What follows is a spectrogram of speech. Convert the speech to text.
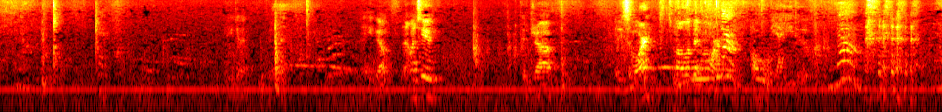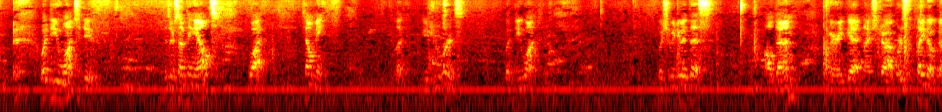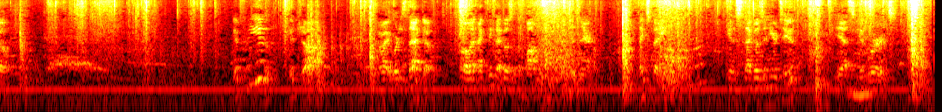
You do it. There you go. That one too. Good job. Need some more? Smell a little bit more. Oh, yeah, you do. what do you want to do? Is there something else? What? Tell me. Look, use your words. What do you want? What should we do with this? All done? Very good. Nice job. Where's the Play-Doh go? Good for you. Good job. All right, where does that go? Oh, I think that goes in the box. In there. Thanks, buddy. That goes in here too? Yes, good words.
